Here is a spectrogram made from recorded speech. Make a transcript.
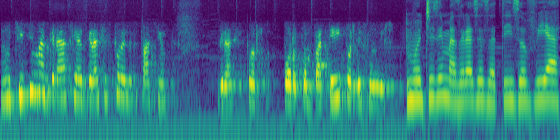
Muchísimas gracias, gracias por el espacio. Gracias por, compartir y por difundir. Muchísimas gracias a ti, Sofía.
